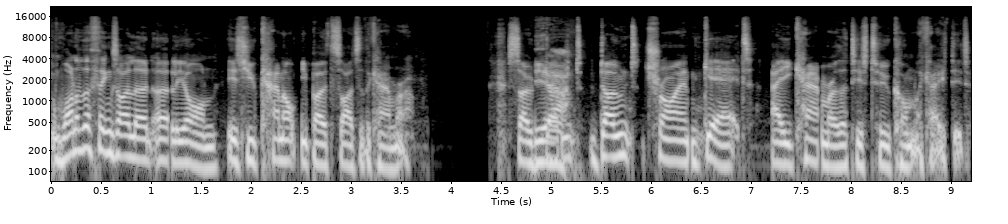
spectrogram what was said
one of the things I learned early on is you cannot be both sides of the camera. So Yeah. don't don't try and get a camera that is too complicated.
